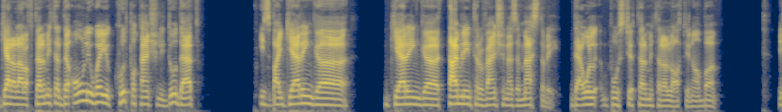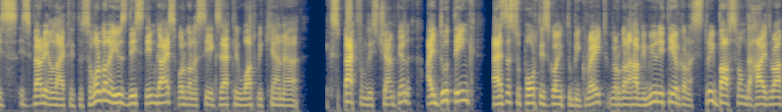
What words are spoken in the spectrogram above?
get a lot of Turn Meter. The only way you could potentially do that is by getting uh, getting uh, timely intervention as a mastery. That will boost your Turn Meter a lot, you know, but it's, it's very unlikely to. So we're going to use this team, guys. We're going to see exactly what we can uh, expect from this champion. I do think as the support is going to be great. We're going to have immunity. You're going to strip buffs from the Hydra.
